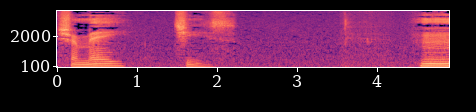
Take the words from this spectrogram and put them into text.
Chimay cheese. Hmm,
